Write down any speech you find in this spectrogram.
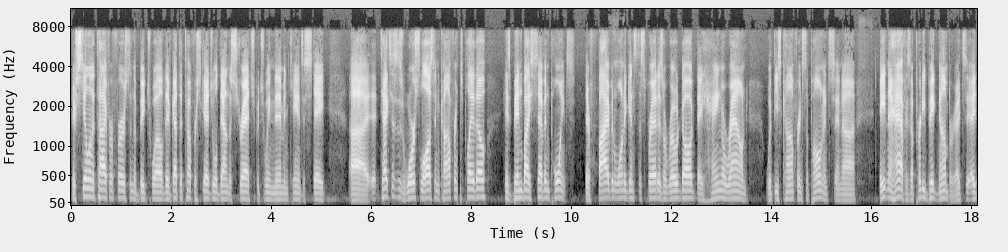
They're still in a tie for first in the Big 12. They've got the tougher schedule down the stretch between them and Kansas State. Uh, Texas's worst loss in conference play though has been by seven points. They're five and one against the spread as a road dog. They hang around with these conference opponents, and uh, eight and a half is a pretty big number. It's, I,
